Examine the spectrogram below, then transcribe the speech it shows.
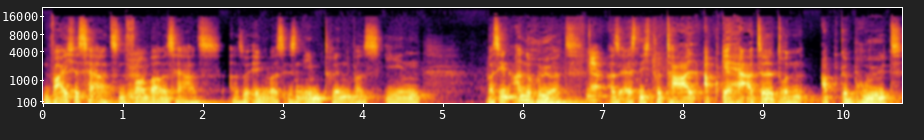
ein weiches Herz, ein mhm. formbares mhm. Herz. Also irgendwas ist in ihm drin, was ihn was ihn anrührt. Ja. Also er ist nicht total abgehärtet und abgebrüht.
